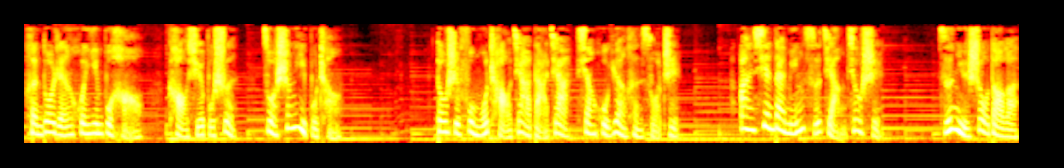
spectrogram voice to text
很多人婚姻不好，考学不顺，做生意不成，都是父母吵架打架，相互怨恨所致。按现代名词讲，就是子女受到了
